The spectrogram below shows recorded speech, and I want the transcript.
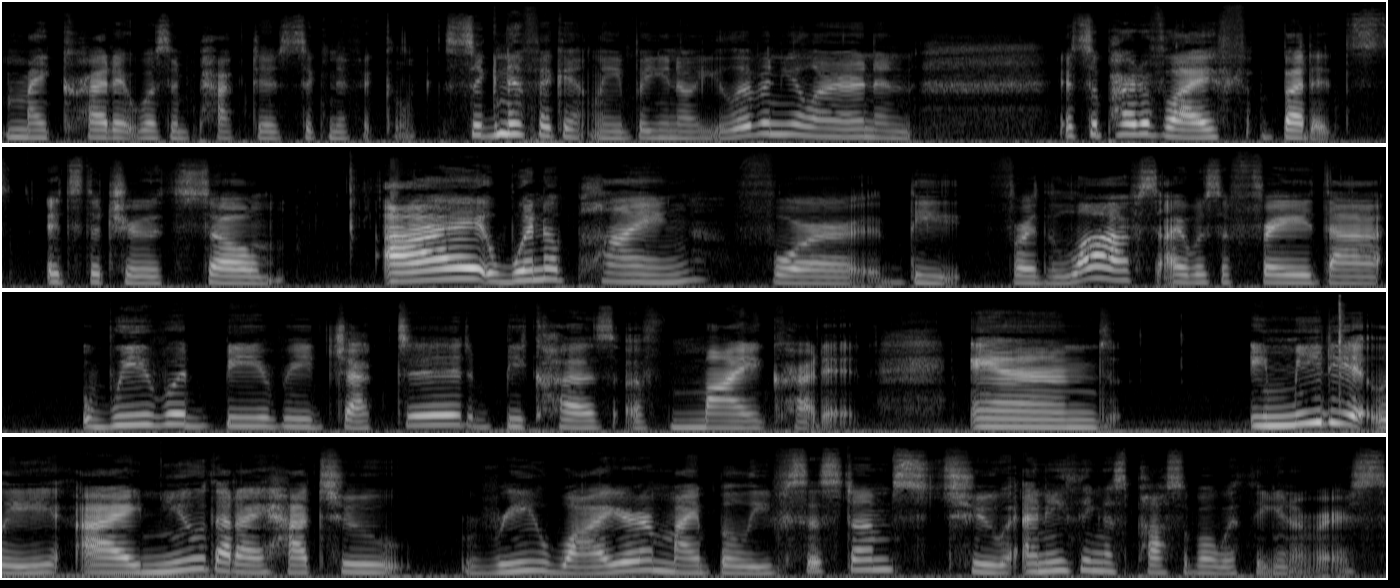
my credit was impacted significantly significantly. But you know you live and you learn and it's a part of life but it's it's the truth. So I when applying for the for the lofts I was afraid that we would be rejected because of my credit. And immediately I knew that I had to rewire my belief systems to anything is possible with the universe.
